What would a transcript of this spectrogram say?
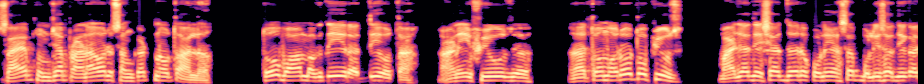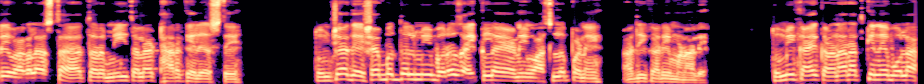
साहेब तुमच्या प्राणावर संकट नव्हतं आलं. तो बॉम्ब अगदी रद्दी होता. आणि फ्यूज तो मरो तो फ्यूज माझ्या देशात जर कोणी असा पोलीस अधिकारी वागला असता तर मी त्याला ठार केले असते. तुमच्या देशाबद्दल मी बरंच ऐकलंय आणि वाचलं पण आहे अधिकारी म्हणाले. तुम्ही काय करणार आहात की नाही बोला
